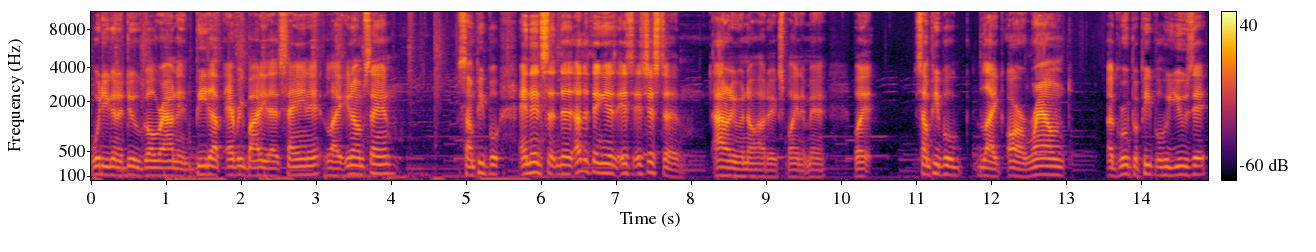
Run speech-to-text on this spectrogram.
what are you gonna do? Go around and beat up everybody that's saying it? Like you know what I'm saying? Some people, and then so the other thing is, it's it's just a I don't even know how to explain it, man. But some people like are around a group of people who use it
